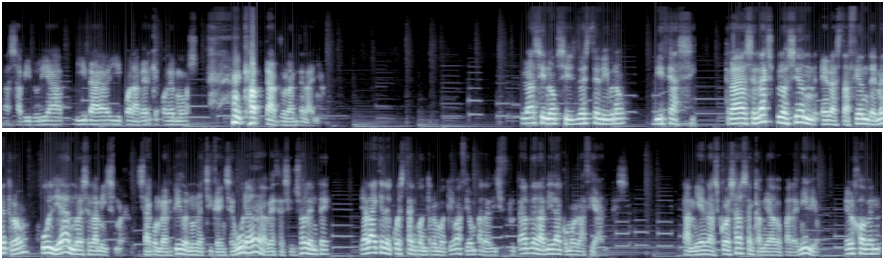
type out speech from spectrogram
la sabiduría, vida y por haber que podemos captar durante el año. La sinopsis de este libro dice así. Tras la explosión en la estación de metro, Julia no es la misma. Se ha convertido en una chica insegura, a veces insolente, y a la que le cuesta encontrar motivación para disfrutar de la vida como lo hacía antes. También las cosas han cambiado para Emilio. el joven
